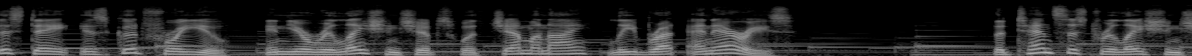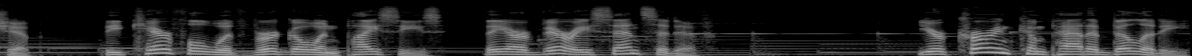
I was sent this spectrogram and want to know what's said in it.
this day is good for you in your relationships with Gemini, Libra, and Aries. The tensest relationship, be careful with Virgo and Pisces, they are very sensitive. Your current compatibility,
